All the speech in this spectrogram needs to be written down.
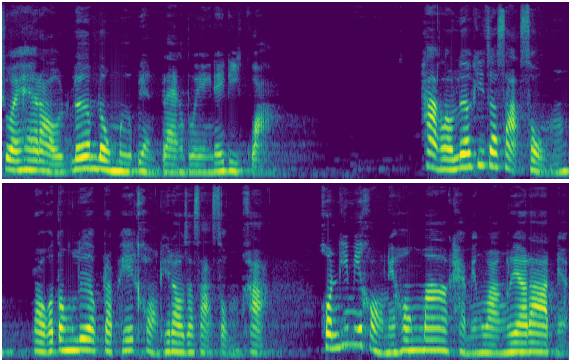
ช่วยให้เราเริ่มลงมือเปลี่ยนแปลงตัวเองได้ดีกว่า หากเราเลือกที่จะสะสม เราก็ต้องเลือกประเภทของที่เราจะสะสมค่ะ คนที่มีของในห้องมากแถมยังวางเรียราดเนี่ย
